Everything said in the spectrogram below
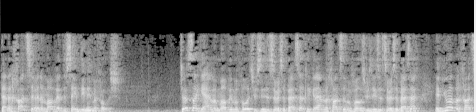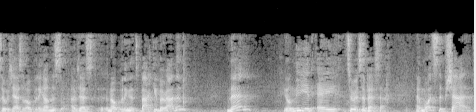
that a chatzir and a mav have the same din in foolish. Just like you have a mav in foolish who sees the of Pesach, you can have a chatzir in foolish who sees the of Pesach. If you have a chatzir which has an opening on this, which has an opening that's baki barabim, then you'll need a of Pesach. And what's the pshat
